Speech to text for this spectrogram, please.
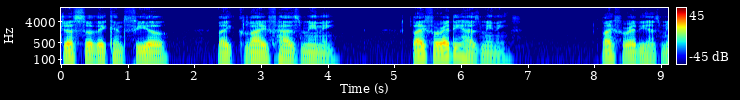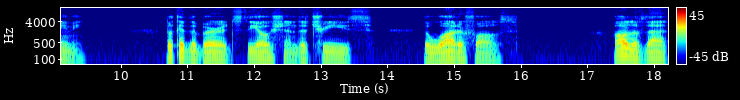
just so they can feel like life has meaning. Life already has meanings. Life already has meaning. Look at the birds, the ocean, the trees, the waterfalls. All of that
